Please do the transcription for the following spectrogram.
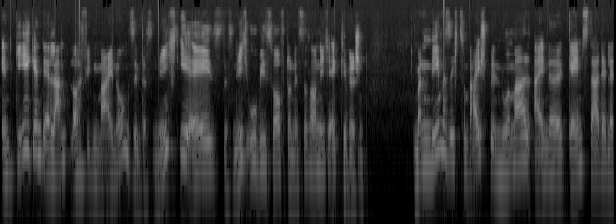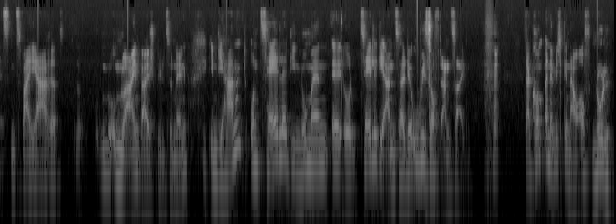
entgegen der landläufigen Meinung, sind das nicht EAs, das nicht Ubisoft und ist das auch nicht Activision. Man nehme sich zum Beispiel nur mal eine GameStar der letzten zwei Jahre, um nur ein Beispiel zu nennen, in die Hand und zähle die Nummern, äh, zähle die Anzahl der Ubisoft-Anzeigen. da kommt man nämlich genau auf null.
